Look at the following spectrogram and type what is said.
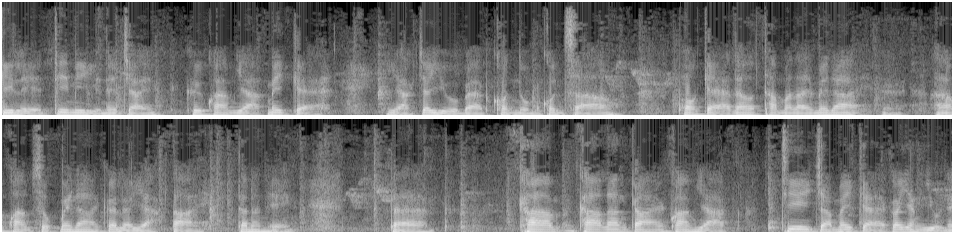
กิเลสที่มีอยู่ในใจ คือความอยากไม่แก่ อยากจะอยู่แบบคนหนุ่มคนสาว พอแก่แล้วทำอะไรไม่ได้ หาความสุขไม่ได้ก็เลยอยากตายเท่านั้นเอง แต่ค่าค่าร่างกายความอยากที่จะไม่แก่ก็ยังอยู่ใน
